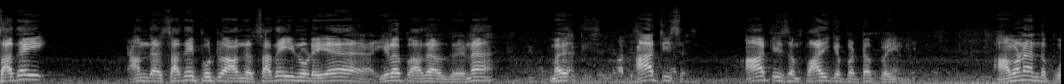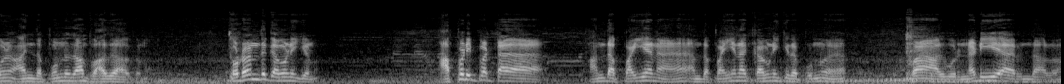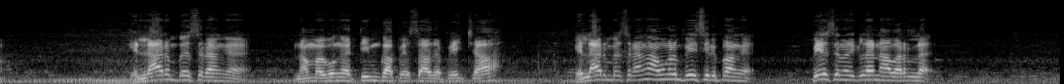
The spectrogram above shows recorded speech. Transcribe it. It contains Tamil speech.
சதை அந்த சதை புற்று அந்த சதையினுடைய இழப்பு அதாவது என்ன? ஆர்டிசம். ஆர்டிசம் பாதிக்கப்பட்ட பையன் அவனை அந்த பொண்ணு அந்த பொண்ணு தான் பாதுகாக்கணும். தொடர்ந்து கவனிக்கணும். அப்படிப்பட்ட அந்த பையனை அந்த பையனை கவனிக்கிற பொண்ணு ப- அது ஒரு நடிகையா இருந்தாலும் எல்லாரும் பேசுறாங்க. நம்ம இவங்க திமுக பேசாத பேச்சா? எல்லாரும் பேசுறாங்க அவங்களும் பேசியிருப்பாங்க. பேசுனதுக்கெல்லாம் நான் வரல.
